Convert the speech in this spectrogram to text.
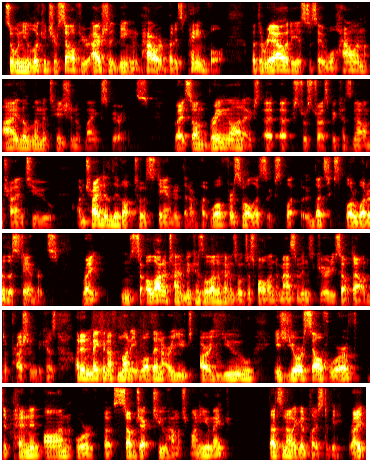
So when you look at yourself, you're actually being empowered, but it's painful. But the reality is to say, well, how am I the limitation of my experience? Right? So I'm bringing on ex- extra stress because now I'm trying to I'm trying to live up to a standard that I'm put. Well, first of all, let's explore let's explore what are the standards, right? So a lot of time because a lot of times we'll just fall into massive insecurity, self doubt, and depression because I didn't make enough money. Well, then are you are you is your self worth dependent on or uh, subject to how much money you make? That's not a good place to be, right?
